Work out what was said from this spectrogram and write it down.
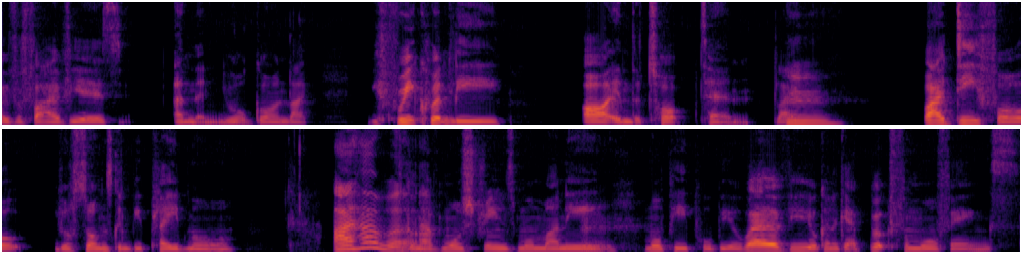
over five years and then you're gone. Like you frequently are in the top ten. Like Mm. by default, your song's gonna be played more. I have a You're gonna have more streams, more money, Mm. more people be aware of you. You're gonna get booked for more things.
